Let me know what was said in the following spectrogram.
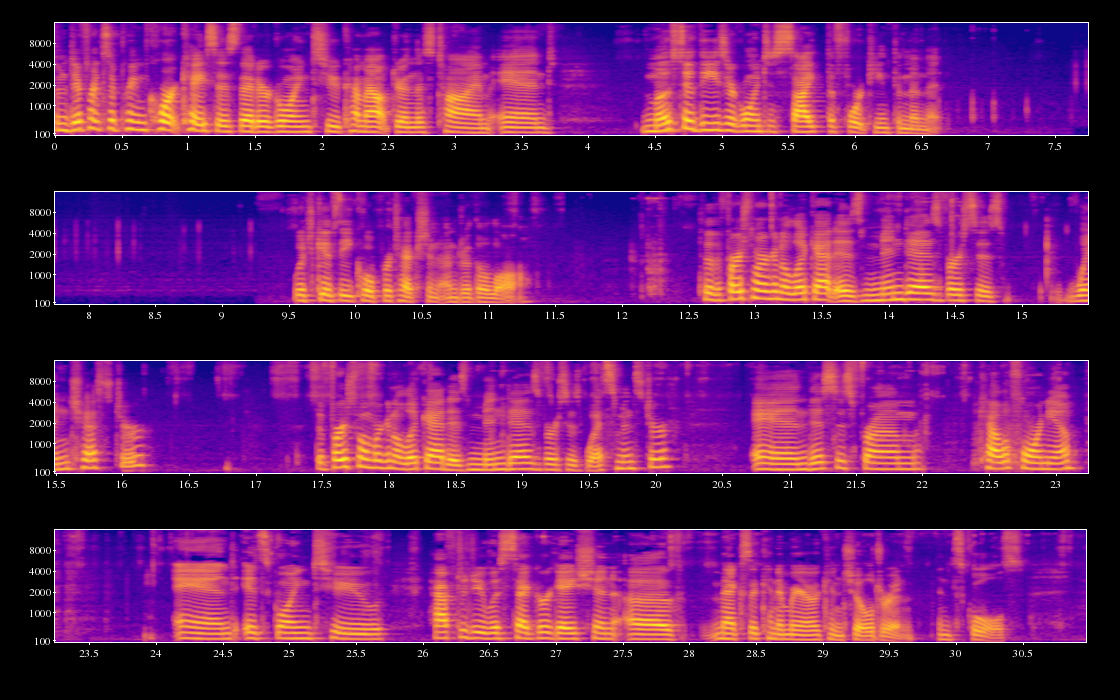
some different Supreme Court cases that are going to come out during this time, and most of these are going to cite the 14th Amendment, which gives equal protection under the law. So the first one we're going to look at is Mendez versus Winchester. The first one we're going to look at is Mendez versus Westminster, and this is from California, and it's going to have to do with segregation of Mexican American children in schools.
